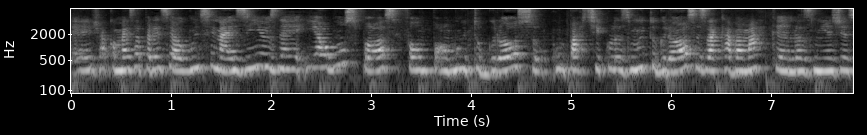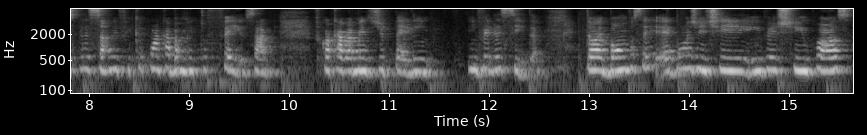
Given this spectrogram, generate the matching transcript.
é, já começa a aparecer alguns sinaizinhos, né? E alguns pós, se for um pó muito grosso, com partículas muito grossas, acaba marcando as linhas de expressão e fica com acabamento feio, sabe? Fica com acabamento de pele envelhecida. Então é bom você é bom a gente investir em pós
